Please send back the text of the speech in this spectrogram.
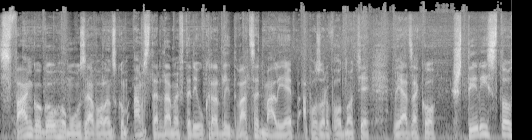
Z Van Goghovho múzea v holandskom Amsterdame vtedy ukradli 20 malieb a pozor v hodnote viac ako 470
